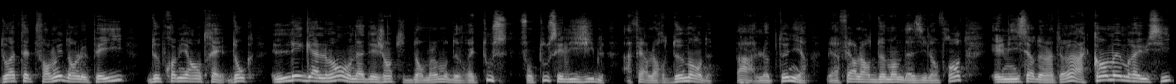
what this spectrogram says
doit être formée dans le pays de première entrée. Donc, légalement, on a des gens qui, normalement, devraient tous, sont tous éligibles à faire leur demande, pas à l'obtenir, mais à faire leur demande d'asile en France. Et le ministère de l'Intérieur a quand même réussi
